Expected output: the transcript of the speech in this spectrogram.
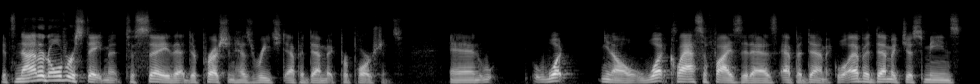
It's not an overstatement to say that depression has reached epidemic proportions. And what, you know, what classifies it as epidemic? Well, epidemic just means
